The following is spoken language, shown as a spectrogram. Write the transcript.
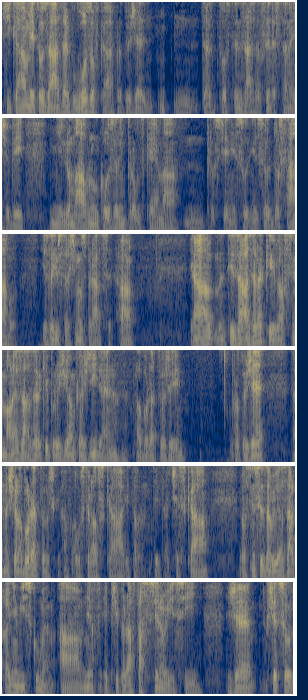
říkám, je to zázrak v úvozovkách, protože ten, to, ten zázrak se nestane, že by někdo mávnul kouzelným proutkem a prostě něco, něco dosáhl. Je zatím strašně moc práce. A já ty zázraky, vlastně malé zázraky prožívám každý den v laboratoři, protože ta naše laboratoř, australská i ta, i ta česká, vlastně se zabývá základním výzkumem. A mně je připadá fascinující, že vše, co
